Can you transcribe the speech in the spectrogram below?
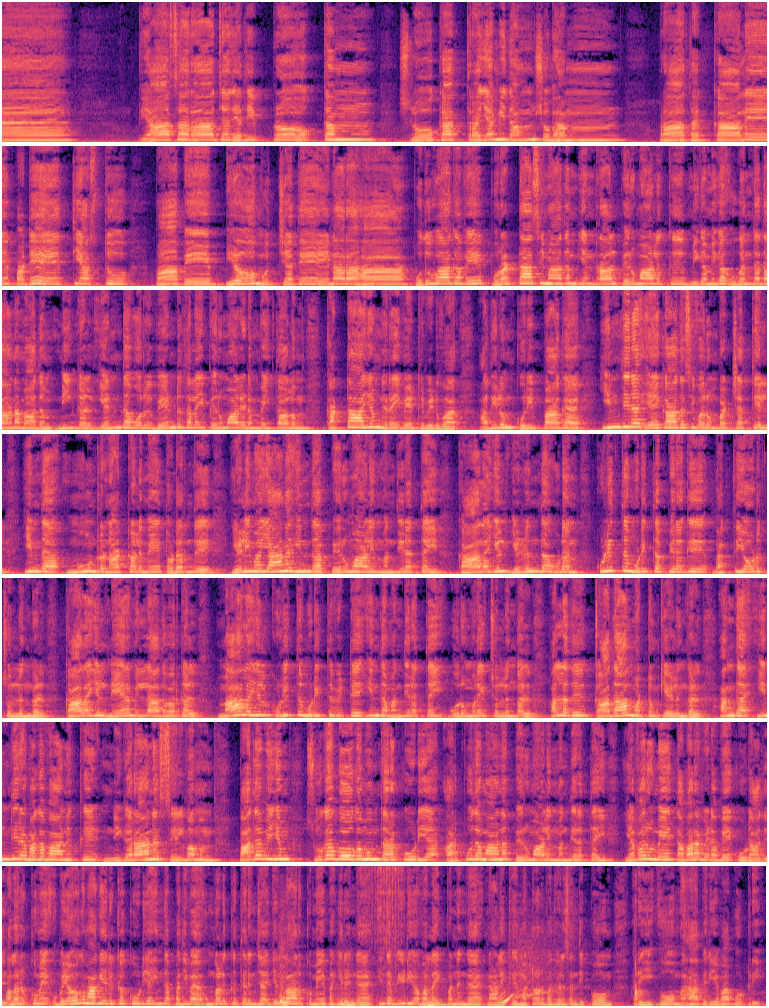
व्यासराजयति प्रोक्तं श्लोकत्रयमिदं शुभम् प्रातःकाले पठेत्यस्तु பாபேபியோ முச்சதே நரஹா. பொதுவாகவே புரட்டாசி மாதம் என்றால் பெருமாளுக்கு மிக மிக உகந்ததான மாதம். நீங்கள் எந்த ஒரு வேண்டுதலை பெருமாளிடம் வைத்தாலும் கட்டாயம் நிறைவேற்றி விடுவார். அதிலும் குறிப்பாக இந்திர ஏகாதசி வரும் பட்சத்தில் இந்த மூன்று நாட்களுமே தொடர்ந்து எளிமையான இந்த பெருமாளின் மந்திரத்தை காலையில் எழுந்தவுடன் குளித்து முடித்த பிறகு பக்தியோடு சொல்லுங்கள். காலையில் நேரம் இல்லாதவர்கள் காலையில் குளித்து முடித்துவிட்டு இந்த மந்திரத்தை ஒரு முறை சொல்லுங்கள் அல்லது காதால் மட்டும் கேளுங்கள். அந்த இந்திர பகவானுக்கு நிகரான செல்வமும் பதவியும் சுகபோகமும் தரக்கூடிய அற்புதமான பெருமாளின் மந்திரத்தை எவருமே தவறவிடவே கூடாது. பலருக்குமே உபயோகமாக இருக்கக்கூடிய இந்த பதிவை உங்களுக்கு தெரிஞ்ச எல்லாருக்குமே பகிருங்க. இந்த வீடியோவை லைக் பண்ணுங்க. நாளைக்கு மற்றொரு பதிவில் சந்திப்போம். ஹரி ஓம். மகா பெரியவா போற்றி.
